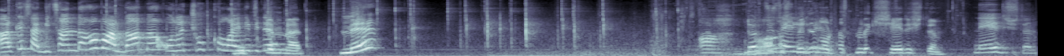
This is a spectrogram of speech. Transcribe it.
Arkadaşlar bir tane daha vardı ama o da çok kolaydı bir de. Ben. Ne? Ah Mousepad'in 450. ortasındaki şeye düştüm. Neye düştün?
